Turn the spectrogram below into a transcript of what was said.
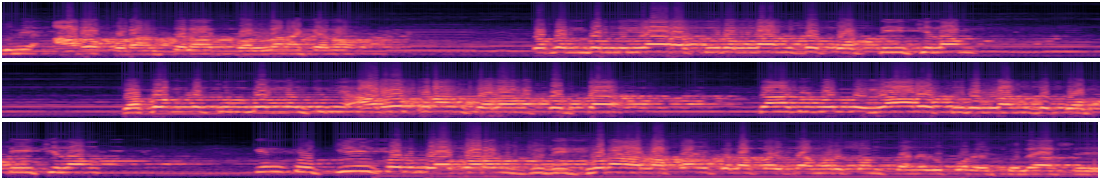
তুমি আরও কোরআন তেলাওয়াত করলে না কেন? তখন বলল, ইয়া রাসূলুল্লাহ, আমি তো পড়তেই ছিলাম। তখন রসুল বললেন, তুমি আরও কোরআন তেলাওয়াত করতা? সাদি বলল, ইয়া রাসূলুল্লাহ, আমি তো পড়তেই ছিলাম। কিন্তু কি করব? অপরম যদি ঘোড়া লাফাইতে লাফাইতে আমার সন্তানের উপরে চলে আসে,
